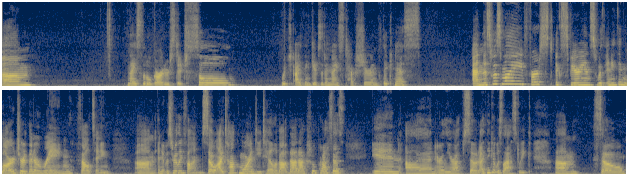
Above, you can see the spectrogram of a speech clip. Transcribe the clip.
Um, nice little garter stitch sole, which I think gives it a nice texture and thickness. And this was my first experience with anything larger than a ring felting. Um, and it was really fun. So I talk more in detail about that actual process in uh, an earlier episode. I think it was last week. Um, so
